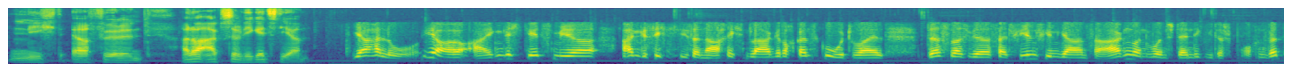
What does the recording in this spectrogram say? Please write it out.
nicht erfüllen. Hallo Axel, wie geht's dir? Ja, hallo. Ja, eigentlich geht's mir angesichts dieser Nachrichtenlage doch ganz gut, weil das, was wir seit vielen, vielen Jahren sagen und wo uns ständig widersprochen wird,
